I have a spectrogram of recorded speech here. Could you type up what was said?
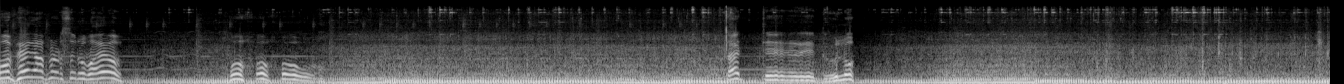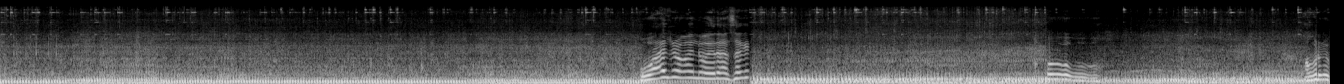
अब फेरि अफरोड सुरु भयो हो हो धुलो वाइल्ड रमाइलो भइरहेछ कि हो हाम्रो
